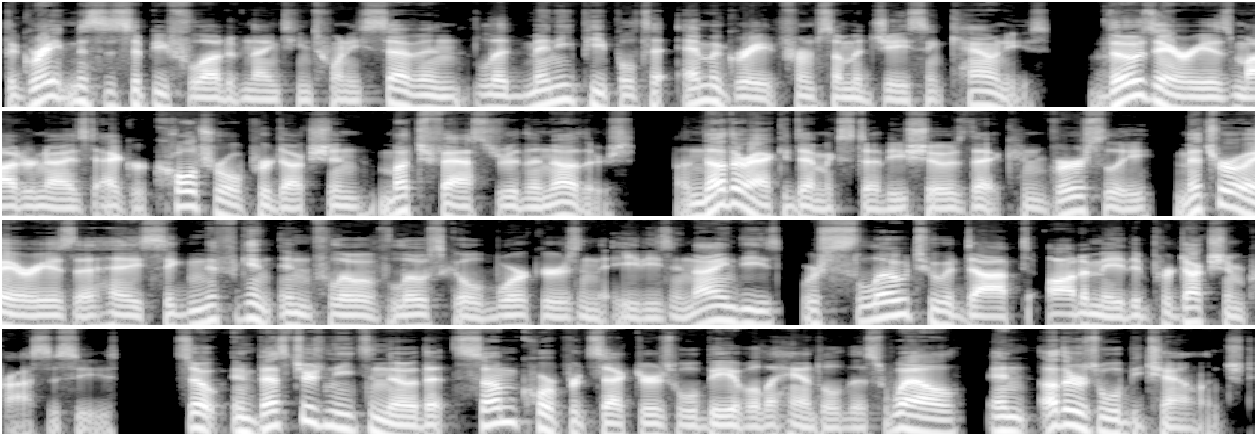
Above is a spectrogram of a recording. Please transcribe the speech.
the Great Mississippi Flood of 1927 led many people to emigrate from some adjacent counties. Those areas modernized agricultural production much faster than others. Another academic study shows that conversely, metro areas that had a significant inflow of low skilled workers in the 80s and 90s were slow to adopt automated production processes. So, investors need to know that some corporate sectors will be able to handle this well, and others will be challenged.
